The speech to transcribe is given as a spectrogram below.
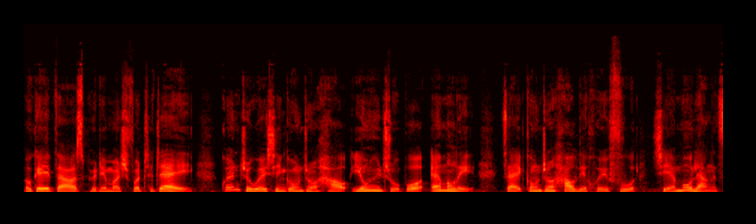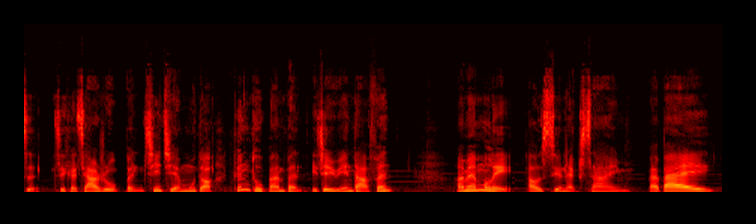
Okay, that's pretty much for today. 关注微信公众号“英语主播 Emily”，在公众号里回复“节目”两个字，即可加入本期节目的跟读版本以及语音打分。I'm Emily. I'll see you next time. 拜拜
